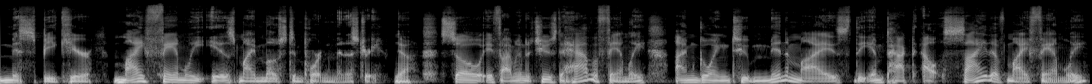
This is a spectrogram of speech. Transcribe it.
misspeak here. My family is my most important ministry. Yeah. So if I'm going to choose to have a family, I'm going to minimize the impact outside of my family.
